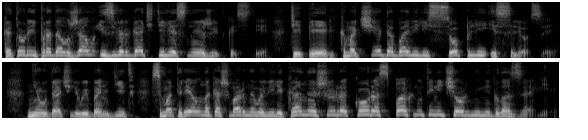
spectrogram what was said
который продолжал извергать телесные жидкости. Теперь к моче добавились сопли и слезы. Неудачливый бандит смотрел на кошмарного великана широко распахнутыми черными глазами.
